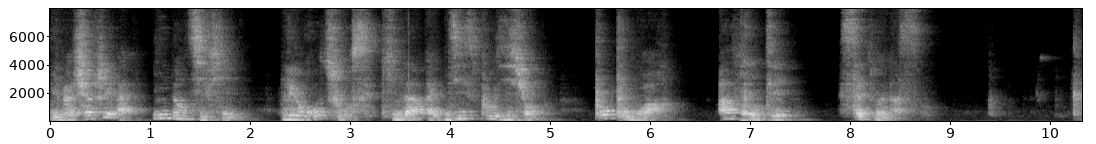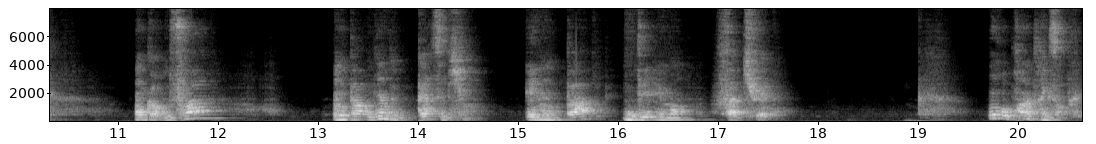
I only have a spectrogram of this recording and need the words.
il va chercher à identifier les ressources qu'il a à disposition pour pouvoir affronter cette menace. Encore une fois, on parle bien de perception et non pas d'éléments factuels. On reprend notre exemple.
